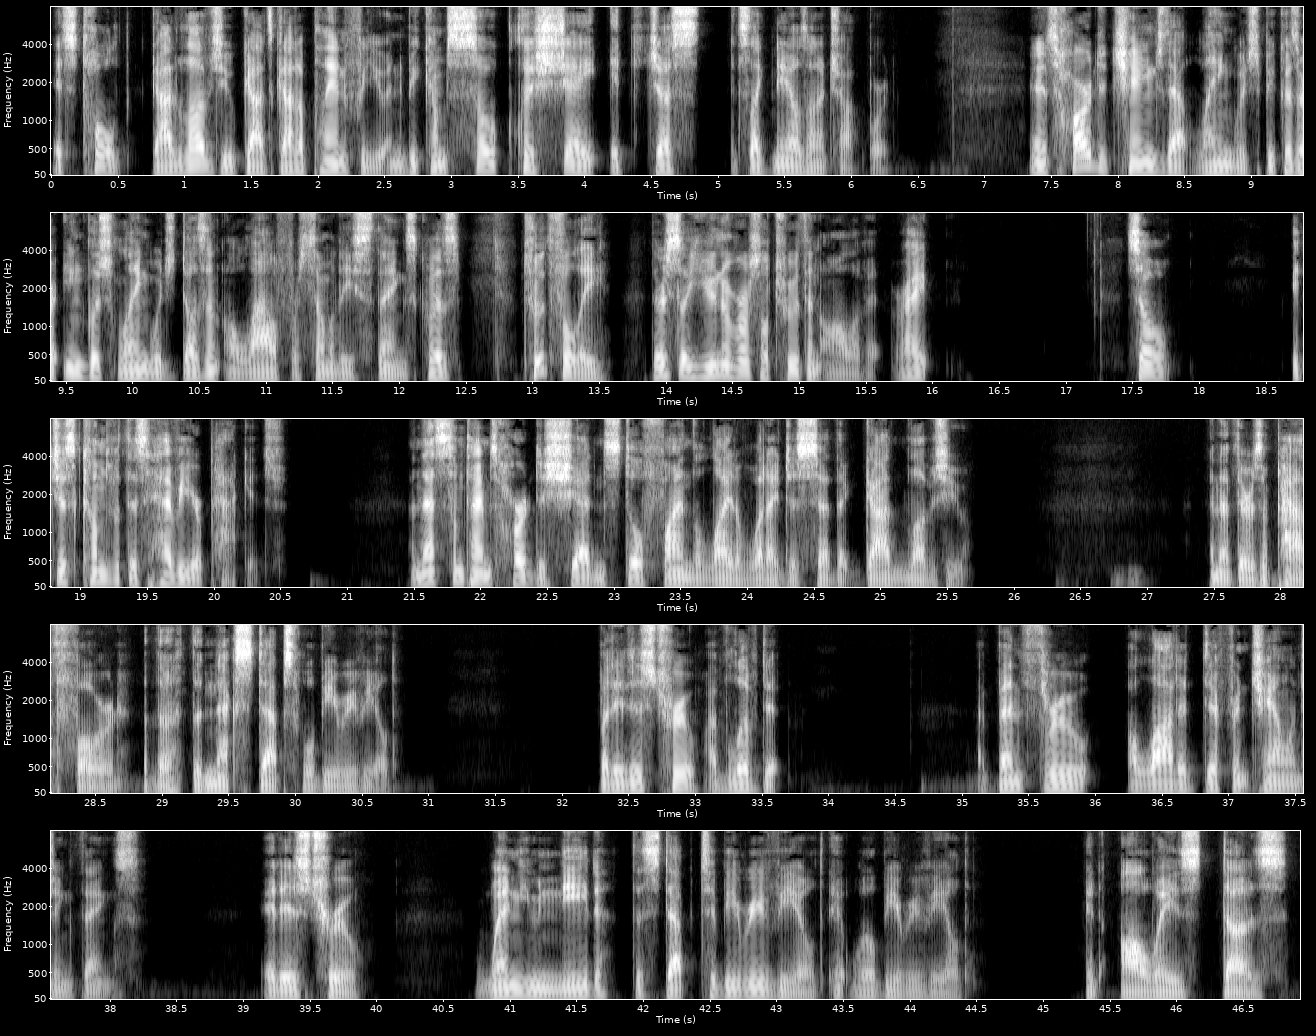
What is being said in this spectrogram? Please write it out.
it's told God loves you, God's got a plan for you, and it becomes so cliche, it's just, it's like nails on a chalkboard. And it's hard to change that language because our English language doesn't allow for some of these things. Because truthfully, there's a universal truth in all of it, right? So it just comes with this heavier package. And that's sometimes hard to shed and still find the light of what I just said that God loves you and that there's a path forward. The, the next steps will be revealed. But it is true. I've lived it. I've been through a lot of different challenging things. It is true. When you need the step to be revealed, it will be revealed. It always does.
